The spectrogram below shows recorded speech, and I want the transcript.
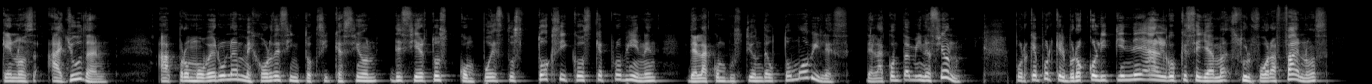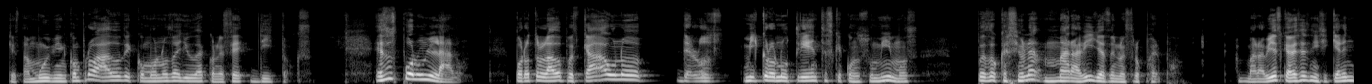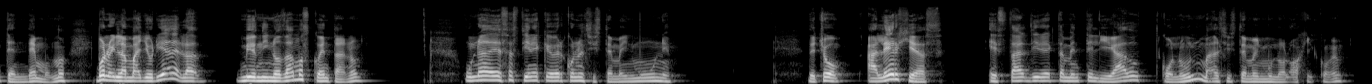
que nos ayudan a promover una mejor desintoxicación de ciertos compuestos tóxicos que provienen de la combustión de automóviles, de la contaminación. ¿Por qué? Porque el brócoli tiene algo que se llama sulforafanos, que está muy bien comprobado de cómo nos ayuda con ese detox. Eso es por un lado. Por otro lado, pues cada uno de los micronutrientes que consumimos, pues ocasiona maravillas de nuestro cuerpo. Maravillas que a veces ni siquiera entendemos, ¿no? Bueno, y la mayoría de las ni nos damos cuenta, ¿no? Una de esas tiene que ver con el sistema inmune. De hecho, alergias está directamente ligado con un mal sistema inmunológico. ¿eh?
